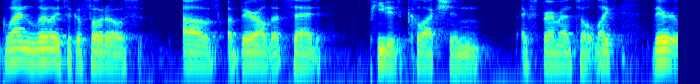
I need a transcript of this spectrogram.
Glenn literally took a photo of a barrel that said peated collection experimental. Like they're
